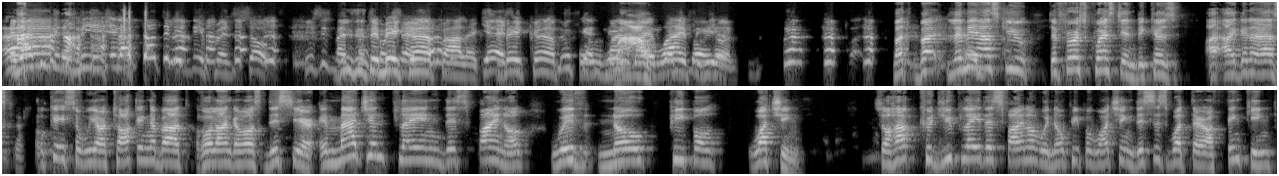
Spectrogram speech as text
And I'm looking at me, and I'm totally different. So this is my. This is the makeup, Alex. Yes. Makeup. Look at my, wow. my wife here. but but let me ask you the first question because I, am gonna ask. Okay, so we are talking about Roland Garros this year. Imagine playing this final with no people watching. So how could you play this final with no people watching? This is what they are thinking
